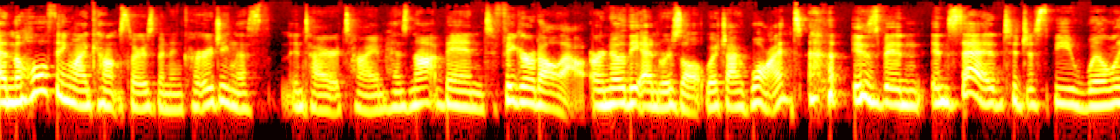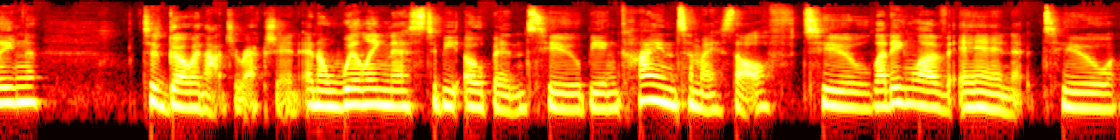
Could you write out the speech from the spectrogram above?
And the whole thing my counselor has been encouraging this entire time has not been to figure it all out or know the end result, which I want, is been instead to just be willing to go in that direction and a willingness to be open to being kind to myself, to letting love in, to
